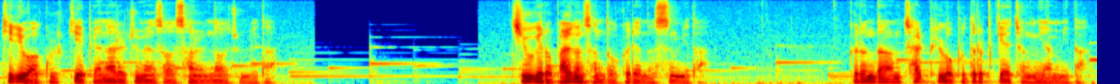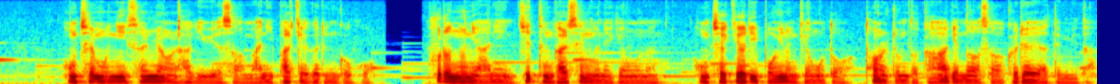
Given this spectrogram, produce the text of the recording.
길이와 굵기에 변화를 주면서 선을 넣어줍니다. 지우개로 밝은 선도 그려 넣습니다. 그런 다음 찰필로 부드럽게 정리합니다. 홍채 무늬 설명을 하기 위해서 많이 밝게 그린 거고 푸른 눈이 아닌 짙은 갈색 눈의 경우는 홍채 결이 보이는 경우도 톤을 좀 더 강하게 넣어서 그려야 됩니다.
